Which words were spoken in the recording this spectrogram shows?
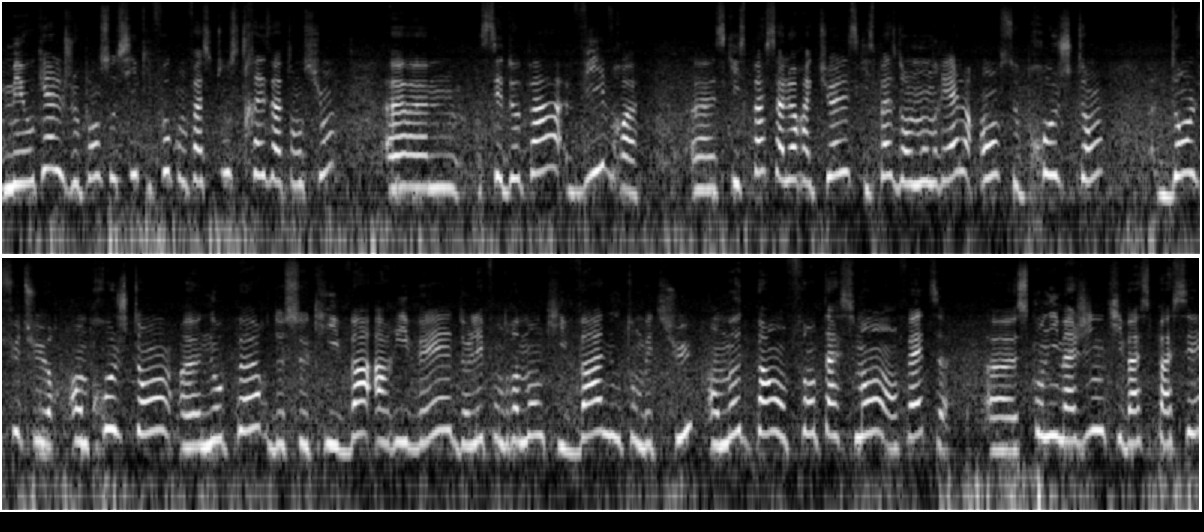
mais auquel je pense aussi qu'il faut qu'on fasse tous très attention, c'est de pas vivre euh, ce qui se passe à l'heure actuelle, ce qui se passe dans le monde réel en se projetant dans le futur, en projetant euh, nos peurs de ce qui va arriver, de l'effondrement qui va nous tomber dessus, en mode pas en fantasmant en fait euh, ce qu'on imagine qui va se passer,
